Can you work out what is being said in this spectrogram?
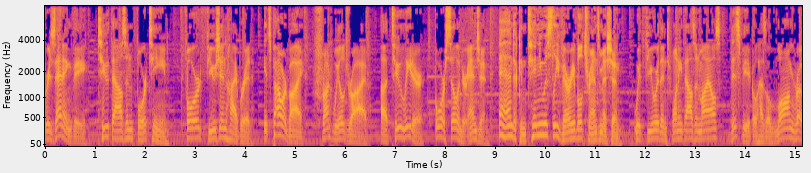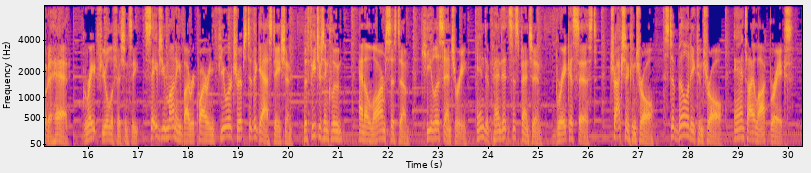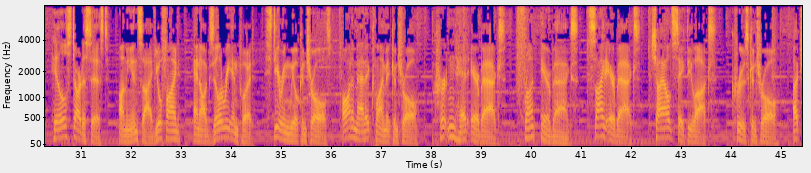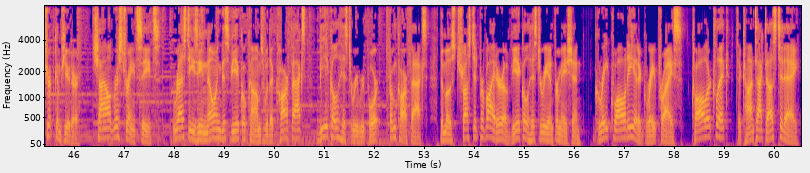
Presenting the 2014 Ford Fusion Hybrid. It's powered by front wheel drive, a 2 liter, 4 cylinder engine, and a continuously variable transmission. With fewer than 20,000 miles, this vehicle has a long road ahead. Great fuel efficiency saves you money by requiring fewer trips to the gas station. The features include an alarm system, keyless entry, independent suspension, brake assist, traction control, stability control, anti-lock brakes, hill start assist. On the inside, you'll find an auxiliary input, steering wheel controls, automatic climate control, curtain head airbags, front airbags, side airbags, child safety locks, cruise control, a trip computer, child restraint seats. Rest easy knowing this vehicle comes with a Carfax Vehicle History Report from Carfax, the most trusted provider of vehicle history information. Great quality at a great price. Call or click to contact us today.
